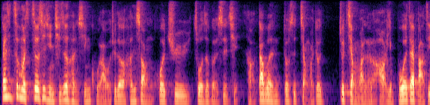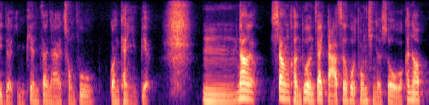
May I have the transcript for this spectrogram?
但是这么这个事情其实很辛苦啦，我觉得很少会去做这个事情。好，大部分都是讲完就就讲完了啦，哈，也不会再把自己的影片再拿来重复观看一遍。嗯，那像很多人在搭车或通勤的时候，我看到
